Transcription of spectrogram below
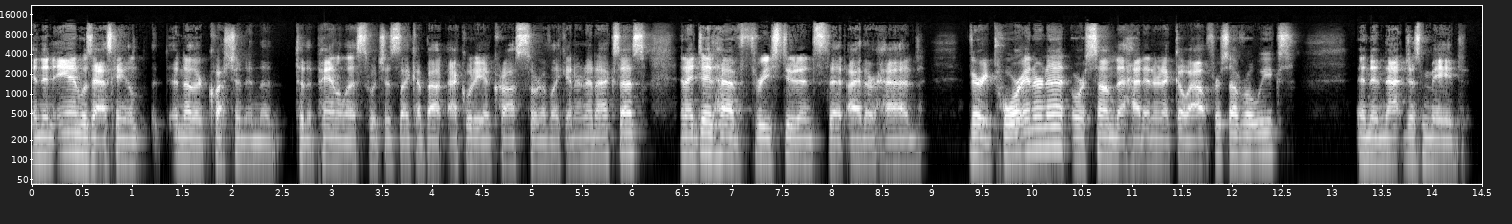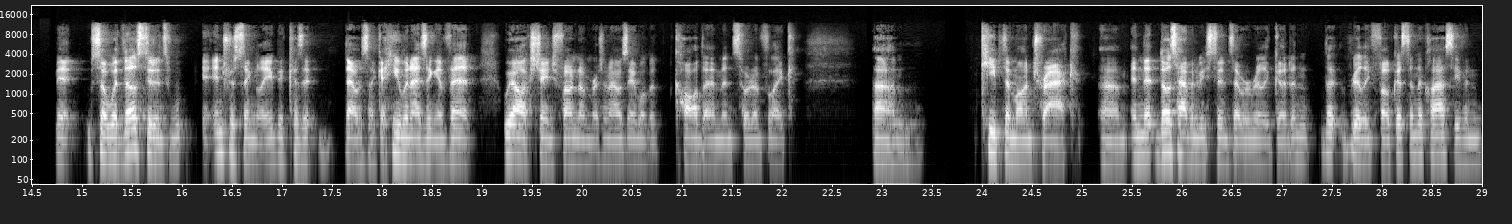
and then Anne was asking another question in the to the panelists, which is like about equity across sort of like internet access. And I did have three students that either had very poor internet or some that had internet go out for several weeks, and then that just made it. So with those students, interestingly, because it that was like a humanizing event, we all exchanged phone numbers, and I was able to call them and sort of like um, keep them on track. Um, and th- those happen to be students that were really good and that really focused in the class even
